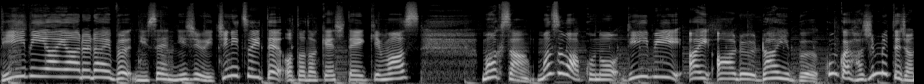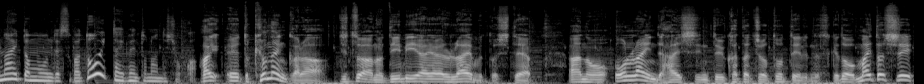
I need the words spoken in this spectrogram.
DBIR ライブ2021についてお届けしていきますマークさんまずはこの DBIR ライブ今回初めてじゃないと思うんですがどういったイベントなんでしょうか？はいえー、と去年から実はあの DBIR ライブとしてあのオンラインで配信という形をとっているんですけど毎年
